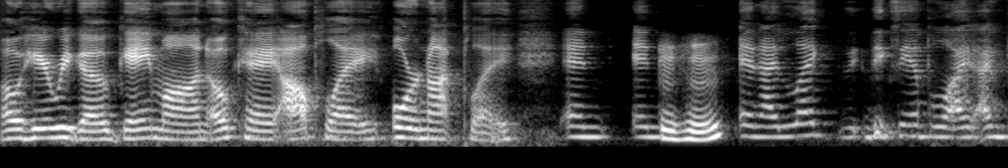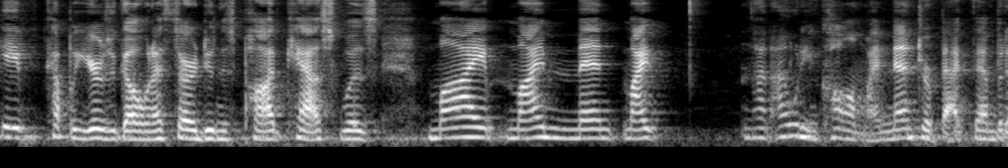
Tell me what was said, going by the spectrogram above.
oh here we go game on okay i'll play or not play. And and mm-hmm. and i like the, the example I, I, gave a couple years ago when i started doing this podcast was my my men my not I wouldn't even call him my mentor back then, but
